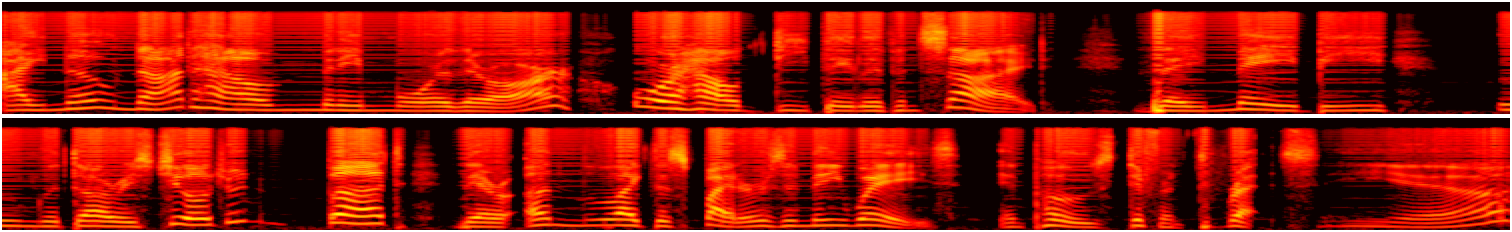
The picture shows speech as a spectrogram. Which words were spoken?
I know not how many more there are, or how deep they live inside. They may be Ungutari's children, but they're unlike the spiders in many ways, and pose different threats. Yeah?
